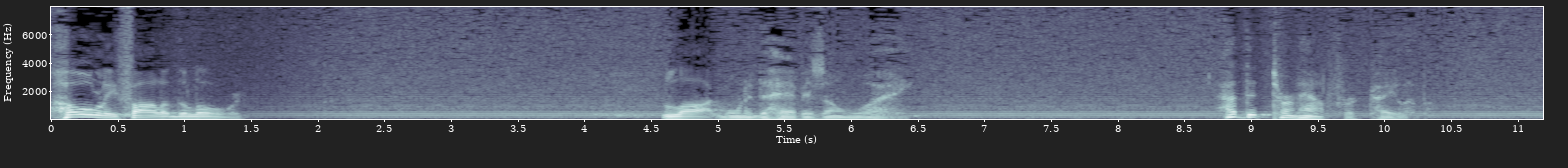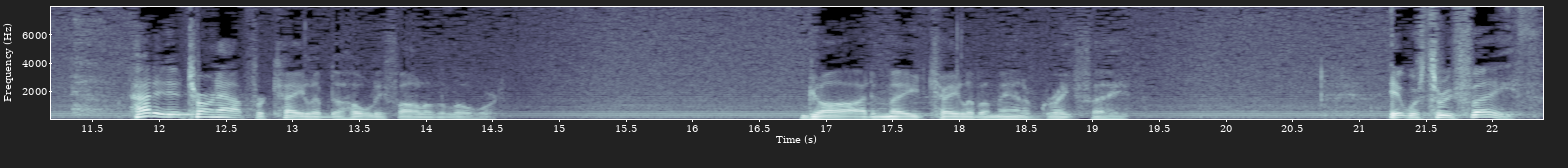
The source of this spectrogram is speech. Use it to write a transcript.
wholly followed the Lord, Lot wanted to have his own way. How did it turn out for Caleb? How did it turn out for Caleb to wholly follow the Lord? God made Caleb a man of great faith. It was through faith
